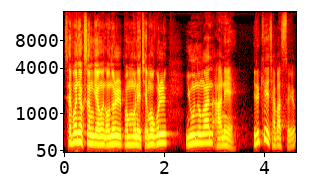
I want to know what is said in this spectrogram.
세번역 성경은 오늘 본문의 제목을 유능한 아내 이렇게 잡았어요.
